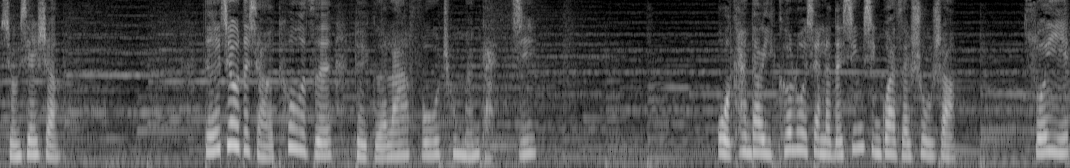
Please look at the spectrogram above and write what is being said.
熊先生。得救的小兔子对格拉夫充满感激。我看到一颗落下来的星星挂在树上，所以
